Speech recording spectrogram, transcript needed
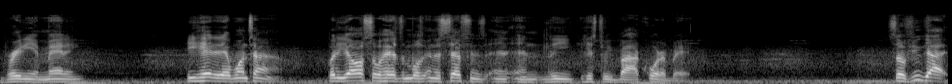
Brady and Manning. He had it at one time. But he also has the most interceptions in, in league history by a quarterback. So if you got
